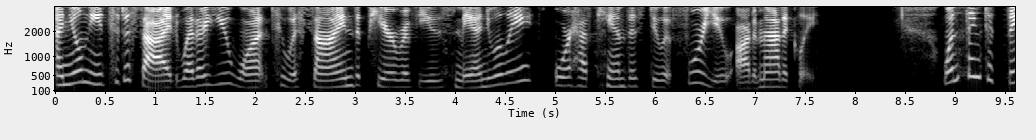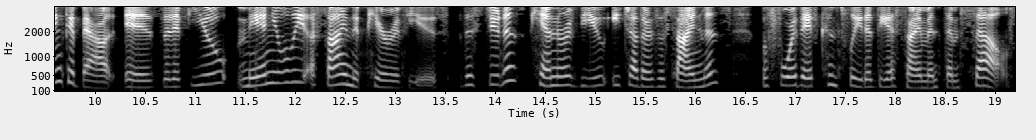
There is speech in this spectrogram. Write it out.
and you'll need to decide whether you want to assign the peer reviews manually or have Canvas do it for you automatically. One thing to think about is that if you manually assign the peer reviews, the students can review each other's assignments before they've completed the assignment themselves.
